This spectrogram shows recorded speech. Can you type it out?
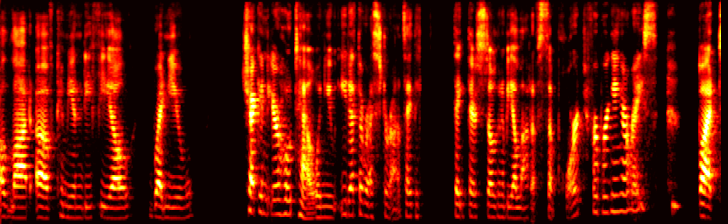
a lot of community feel when you check into your hotel, when you eat at the restaurants. I think think there's still going to be a lot of support for bringing a race, but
